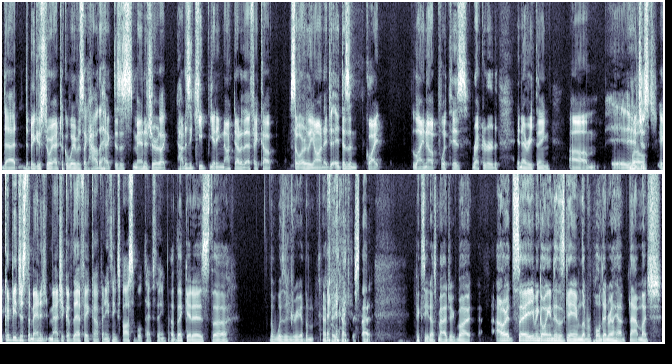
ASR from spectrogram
that the biggest story I took away was like how the heck does this manager like how does he keep getting knocked out of the FA Cup so early on? It it doesn't quite line up with his record and everything. Um, it, well, it, just it could be just the manage, magic of the FA Cup. Anything's possible type thing. I think it is the the wizardry of the FA Cup, just that pixie dust magic. But I would say even going into this game, Liverpool didn't really have that much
